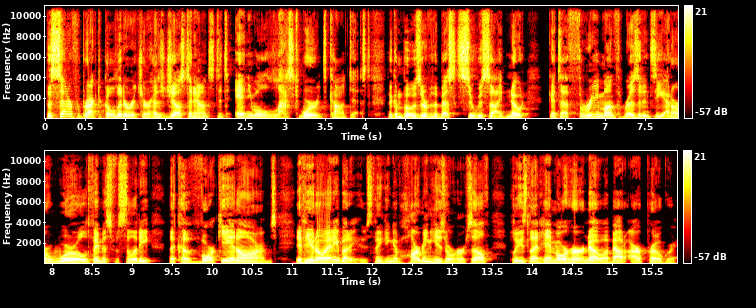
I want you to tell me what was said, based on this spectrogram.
The Center for Practical Literature has just announced its annual Last Words contest. The composer of the best suicide note gets a three month residency at our world famous facility, the Kevorkian Arms. If you know anybody who's thinking of harming his or herself, please let him or her know about our program.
